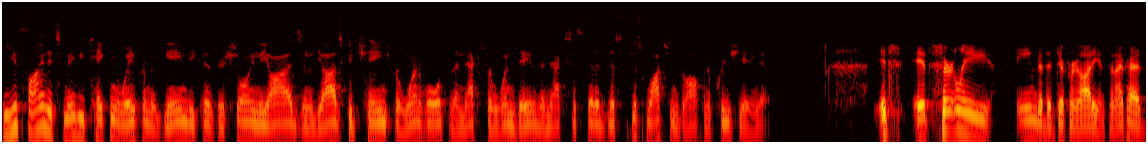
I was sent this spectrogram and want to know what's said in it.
Do you find it's maybe taking away from the game because they're showing the odds and the odds could change for one hole to the next or one day to the next instead of just just watching golf and appreciating it? It's it's certainly aimed at a different audience, and I've had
